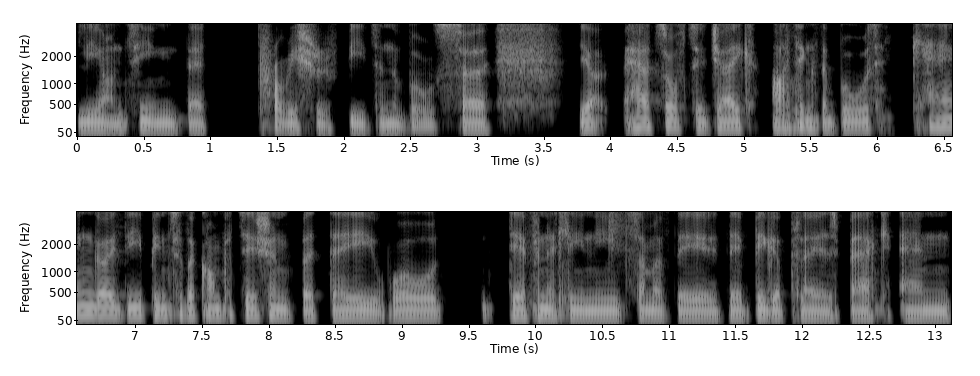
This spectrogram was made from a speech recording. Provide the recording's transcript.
Lyon team that probably should have beaten the Bulls. So. Yeah, hats off to Jake. I think the Bulls can go deep into the competition, but they will definitely need some of their their bigger players back. And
